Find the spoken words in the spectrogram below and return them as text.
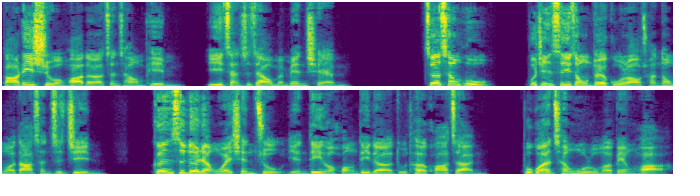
把历史文化的珍藏品已展示在我们面前，这称呼不仅是一种对古老传统的大声致敬，更是对两位先祖炎帝和黄帝的独特夸赞。不管称呼如何变化，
